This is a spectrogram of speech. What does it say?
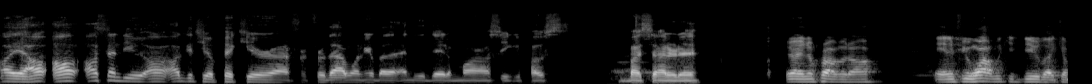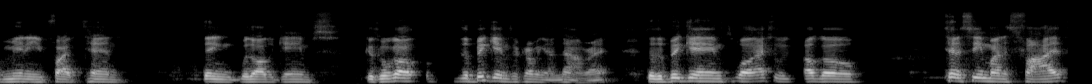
Oh yeah, I'll I'll, I'll send you. I'll, I'll get you a pick here uh, for for that one here by the end of the day tomorrow, so you can post by Saturday. Yeah, no problem at all. And if you want, we could do like a mini 510 thing with all the games because we'll go. The big games are coming on now, right? So the big games. Well, actually, I'll go Tennessee minus five.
